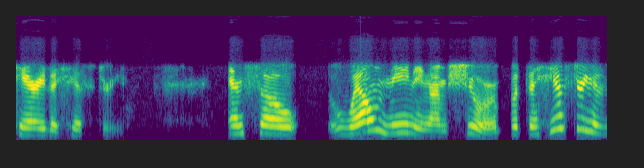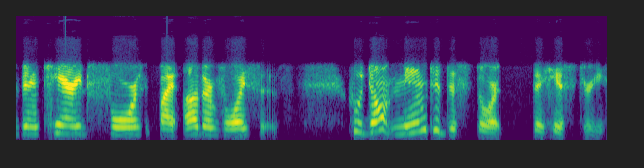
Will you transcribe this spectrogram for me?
carry the history. And so, well meaning, I'm sure, but the history has been carried forth by other voices who don't mean to distort the history,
